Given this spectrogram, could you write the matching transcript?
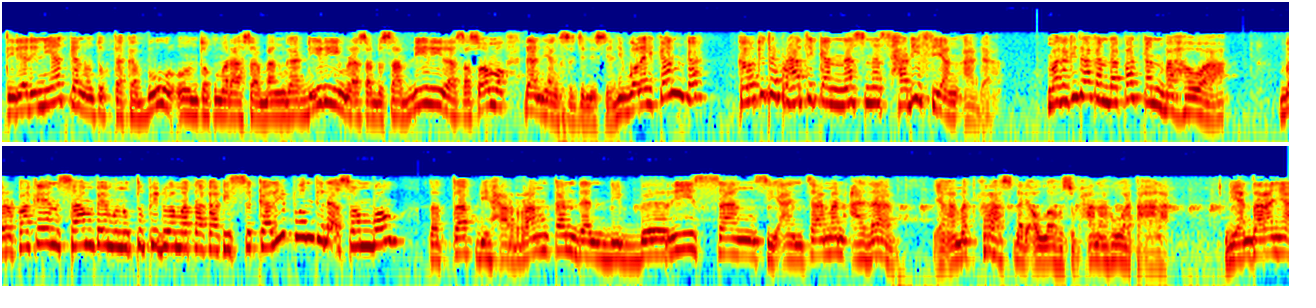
Tidak diniatkan untuk takabur, untuk merasa bangga diri, merasa besar diri, rasa sombong, dan yang sejenisnya. Dibolehkankah? Kalau kita perhatikan nas-nas hadis yang ada, maka kita akan dapatkan bahwa berpakaian sampai menutupi dua mata kaki sekalipun tidak sombong, tetap diharamkan dan diberi sanksi ancaman azab yang amat keras dari Allah Subhanahu wa taala. Di antaranya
